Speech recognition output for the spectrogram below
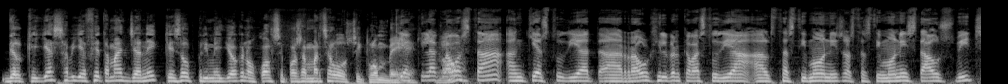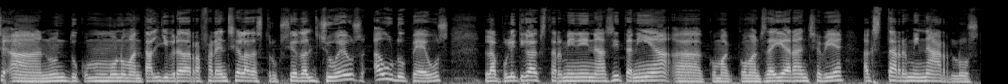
del que ja s'havia fet a Matjanek, que és el primer lloc en el qual se posa en marxa el ciclón B. I aquí la clau no? està en qui ha estudiat uh, Raúl Hilbert, que va estudiar els testimonis, els testimonis d'Auschwitz, en un, un monumental llibre de referència a la destrucció dels jueus europeus. La política d'extermini nazi tenia, uh, com, a, com ens deia ara en Xavier, exterminar-los.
